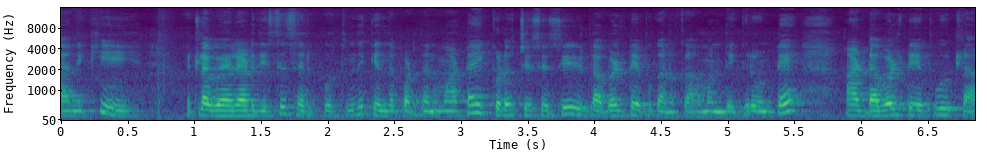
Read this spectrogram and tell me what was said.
దానికి ఇట్లా వేలాడదీస్తే సరిపోతుంది కింద పడదనమాట. ఇక్కడ వచ్చేసేసి డబల్ టేప్ కనుక మన దగ్గర ఉంటే ఆ డబల్ టేపు ఇట్లా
